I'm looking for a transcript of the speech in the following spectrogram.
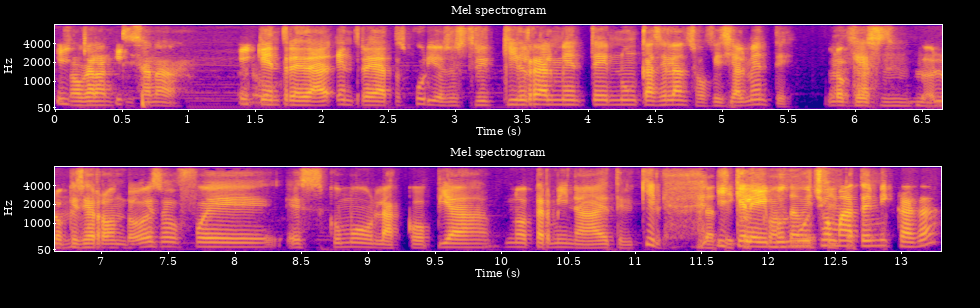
Y, no garantiza nada. y pero- que entre, entre datos curiosos, Street Kill realmente nunca se lanzó oficialmente. Lo que, es, lo, lo que se rondó, eso fue, es como la copia no terminada de Street Kill. Y que le dimos con mucho mate en mi casa,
